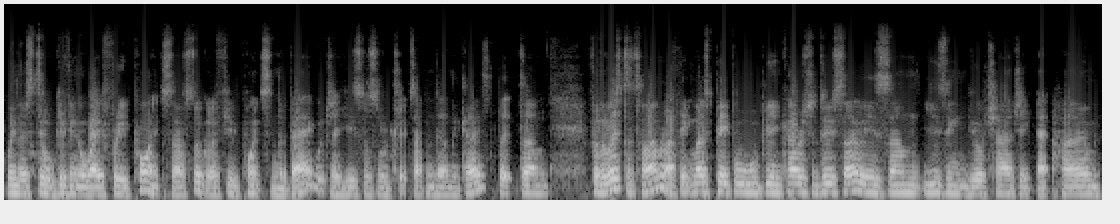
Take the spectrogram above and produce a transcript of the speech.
when they're still giving away free points. So I've still got a few points in the bag, which I use for sort of trips up and down the coast. But um, for the rest of the time, and I think most people will be encouraged to do so, is um, using your charging at home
